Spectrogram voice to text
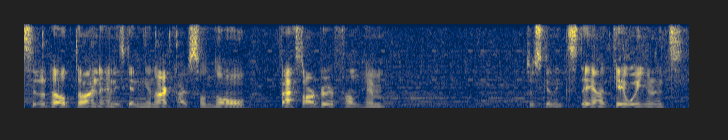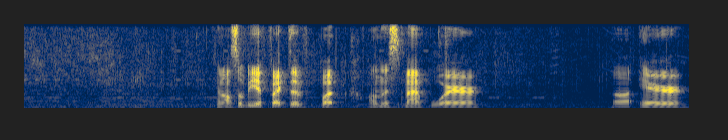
Citadel done, and he's getting an archive, so no fast arbiter from him. Just gonna stay on gateway units. Can also be effective, but on this map where uh, air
